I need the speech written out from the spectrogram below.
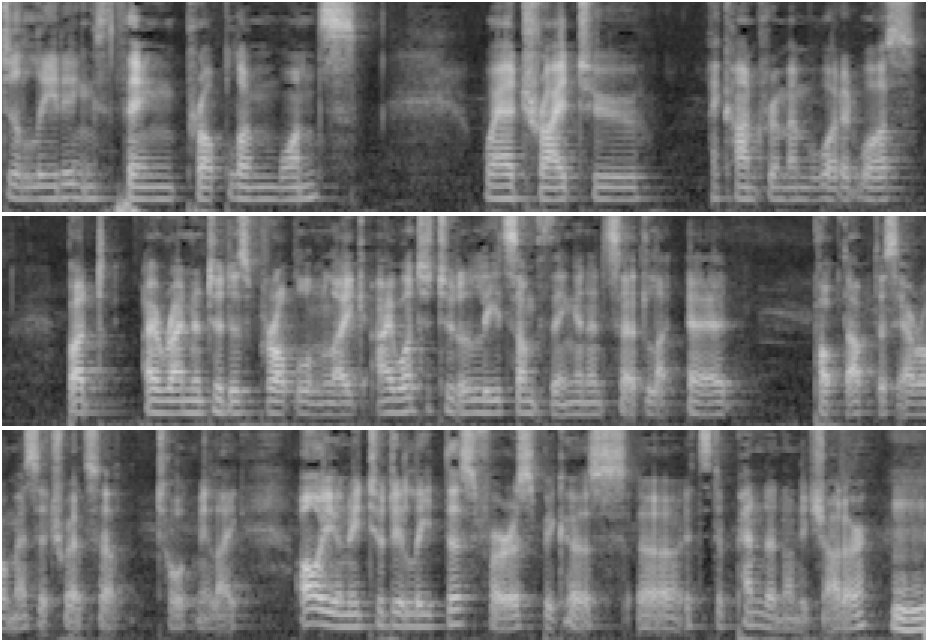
deleting thing problem once, where I tried to. I can't remember what it was, but I ran into this problem. Like I wanted to delete something, and it said like uh, popped up this error message where it said, told me like, "Oh, you need to delete this first because uh, it's dependent on each other." hmm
